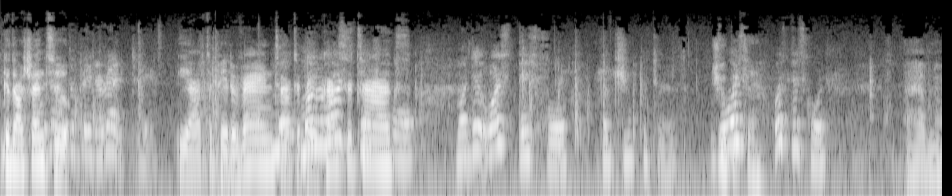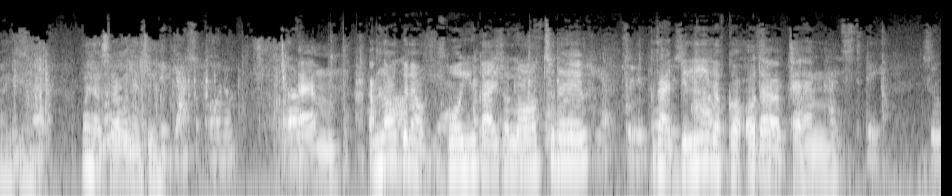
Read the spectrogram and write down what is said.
Because I was trying to. to pay the rent today. Yeah, I have to pay the rent. I have to pay Mom, council tax. Mother, what's this for? For Jupiter. Jupiter. What's, what's this called? I have no idea. What else do I wanna do? The gas order. Um, I'm not gonna bore you guys a lot today. Because I believe I've got other um So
